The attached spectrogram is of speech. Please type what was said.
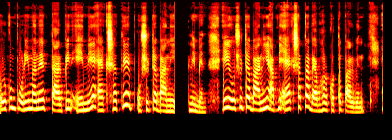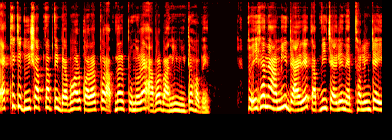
ওরকম পরিমাণে তারপিন এনে একসাথে ওষুধটা বানিয়ে নেবেন। এই ওষুধটা বানিয়ে আপনি এক সপ্তাহ ব্যবহার করতে পারবেন। এক থেকে দুই সপ্তাহ আপনি ব্যবহার করার পর আপনার পুনরায় আবার বানিয়ে নিতে হবে। তো এখানে আমি ডাইরেক্ট আপনি চাইলে ন্যাপথলিনটা এই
